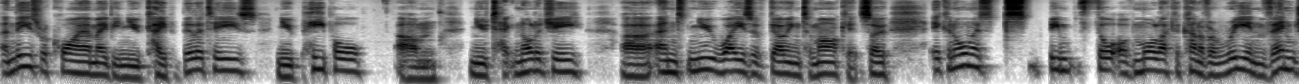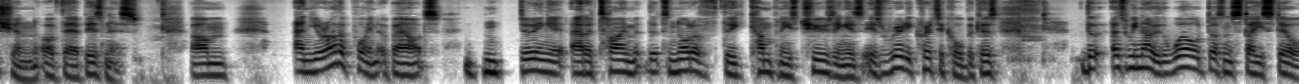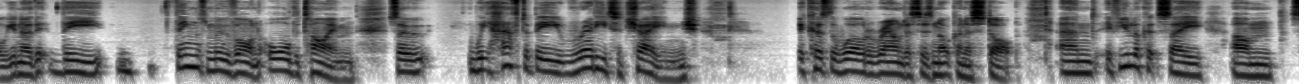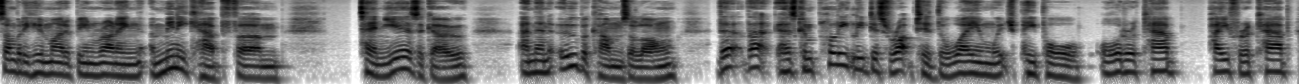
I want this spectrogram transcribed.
And these require maybe new capabilities, new people, um, new technology, uh, and new ways of going to market. So it can almost be thought of more like a kind of a reinvention of their business. Um, and your other point about doing it at a time that's not of the company's choosing is is really critical because the, as we know, the world doesn't stay still. You know, the, the things move on all the time. So we have to be ready to change because the world around us is not going to stop. And if you look at, say, um, somebody who might have been running a minicab firm 10 years ago, and then Uber comes along, that, that has completely disrupted the way in which people order a cab, pay for a cab,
